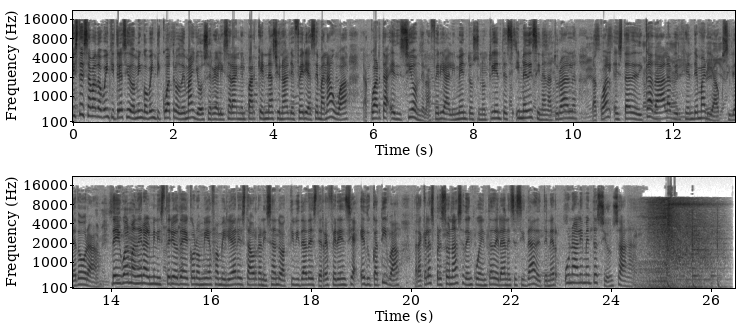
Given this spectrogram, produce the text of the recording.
Este sábado 23 y domingo 24 de mayo se realizará en el Parque Nacional de Ferias de Managua la cuarta edición de la Feria Alimentos, Nutrientes y Medicina Natural, la cual está dedicada a la Virgen de María Auxiliadora. De igual manera, el Ministerio de Economía Familiar está organizando actividades de referencia educativa para que las personas se den cuenta de la necesidad de tener una alimentación sana.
